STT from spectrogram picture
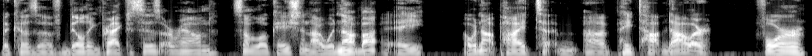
because of building practices around some location. I would not buy a I would not pay, t- uh, pay top dollar for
